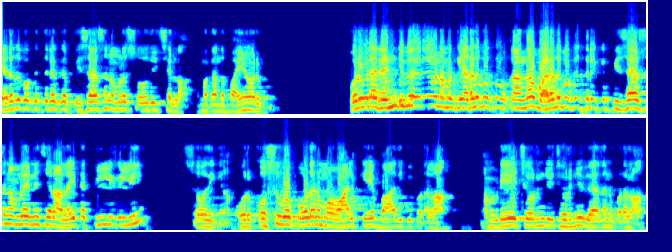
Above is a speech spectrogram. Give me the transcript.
இடது பக்கத்துல இருக்க பிசாசு நம்மள சோதிச்சிடலாம். நமக்கு அந்த பயம் இருக்கும். ஒருவேளை ரெண்டு பேரும் நமக்கு இடது பக்கம் உட்காந்தா வலது பக்கத்துல இருக்க பிசாசு நம்மள என்ன செய்யலாம்? லைட்டா கிள்ளி கிள்ளி சோதிக்கலாம். ஒரு கொசுவை போல நம்ம வாழ்க்கையே பாதிக்கப்படலாம். நம்ம அப்படியே சொரிஞ்சு சொரிஞ்சு வேதனைப்படலாம்.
